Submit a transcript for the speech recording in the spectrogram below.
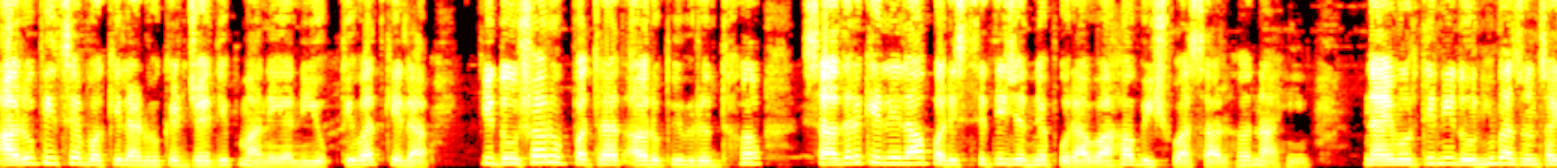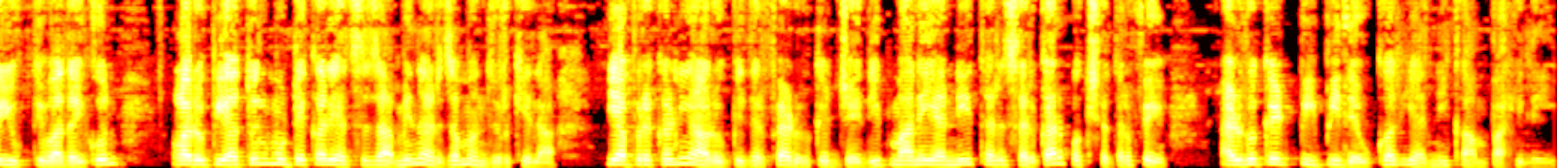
आरोपीचे वकील अॅडव्होकेट जयदीप माने यांनी युक्तिवाद केला. की दोषारोप पत्रात आरोपी विरुद्ध सादर केलेला परिस्थितीजन्य पुरावा हा विश्वासार्ह नाही. न्यायमूर्तींनी दोन्ही बाजूंचा युक्तिवाद ऐकून आरोपी अतुल मुटेकर याचा जामीन अर्ज मंजूर केला. या प्रकरणी आरोपीतर्फे अॅडव्होकेट जयदीप माने यांनी तर सरकार पक्षातर्फे अॅडव्होकेट पी पी देवकर यांनी काम पाहिले.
